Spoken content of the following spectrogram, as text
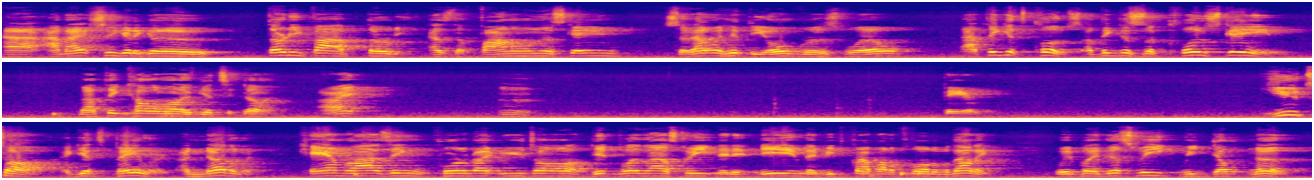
Uh, I'm actually going to go 35 30 as the final in this game. So that would hit the over as well. I think it's close. I think this is a close game, but I think Colorado gets it done. All right? Mm. Barely. Utah against Baylor, another one. Cam Rising, quarterback for Utah, didn't play last week. They didn't need him. They beat the crap out of Florida without him. We play this week. We don't know.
